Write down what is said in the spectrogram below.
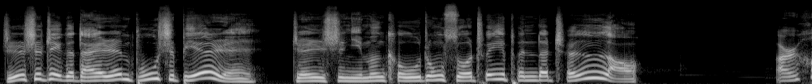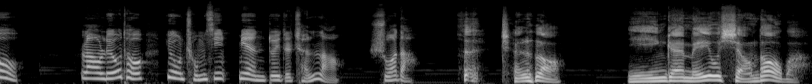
只是这个歹人不是别人，正是你们口中所吹捧的陈老。而后，老刘头又重新面对着陈老说道：“哼，陈老，你应该没有想到吧？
